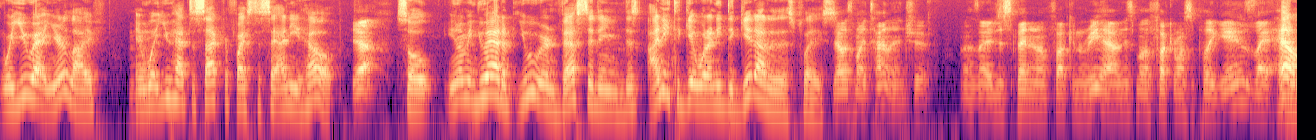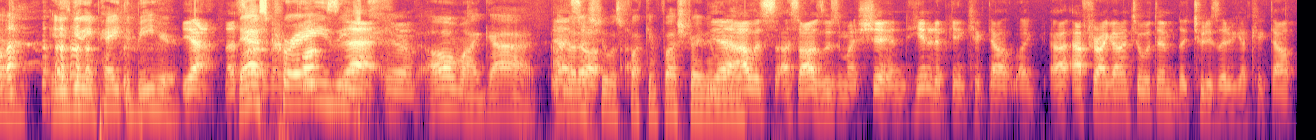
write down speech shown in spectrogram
where you were at in your life Mm-hmm. and what you had to sacrifice to say I need help. yeah So you know what I mean. You had a, you were invested in this. I need to get what I need to get out of this place. that was my Thailand trip. I was like, I just spent it on fucking rehab, and this motherfucker wants to play games. Like hell, Yeah. and he's getting paid to be here. yeah, that's That's I like, crazy. that. Yeah, Oh my god! I know so- that shit was fucking frustrating. yeah. I bro. was so I was losing my shit, and he ended up getting kicked out. Like after I got into it with him, like two days later, he got kicked out.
